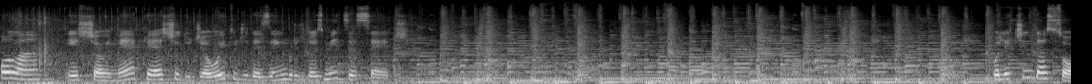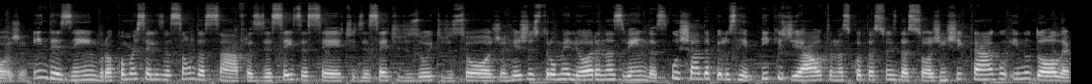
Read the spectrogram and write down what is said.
Olá, este é o IMEACast do dia 8 de dezembro de 2017. Boletim da soja. Em dezembro, a comercialização das safras 16, 17 e 17, 18 de soja registrou melhora nas vendas, puxada pelos repiques de alta nas cotações da soja em Chicago e no dólar.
